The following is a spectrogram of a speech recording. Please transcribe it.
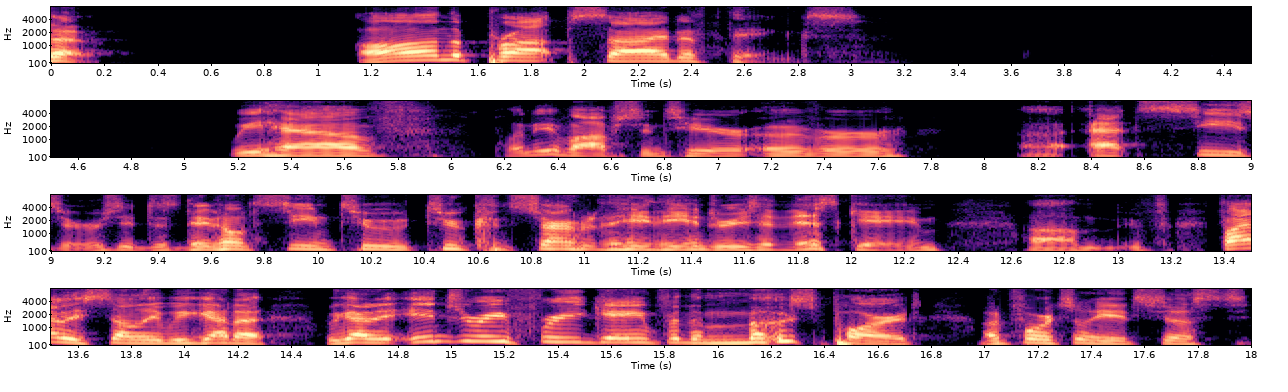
So, on the prop side of things, we have plenty of options here over uh, at Caesars. It just they don't seem too too concerned with any of the injuries in this game. Um, finally, Sully, we got a we got an injury free game for the most part. Unfortunately, it's just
